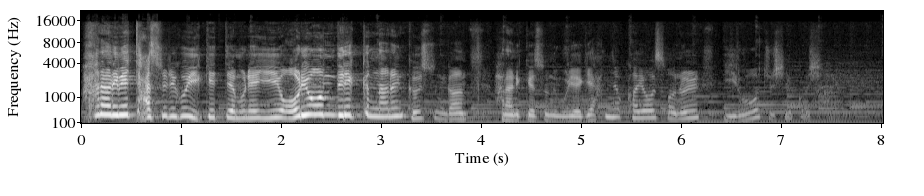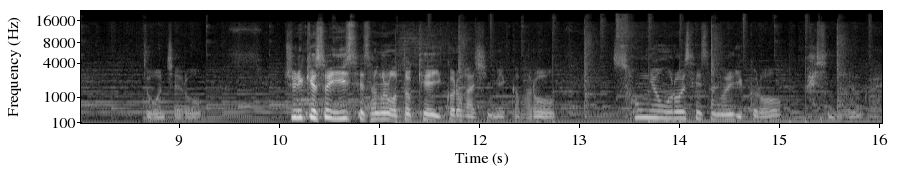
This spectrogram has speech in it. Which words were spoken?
하나님이 다스리고 있기 때문에 이 어려움들이 끝나는 그 순간 하나님께서는 우리에게 합력하여 선을 이루어 주실 것이다. 두 번째로 주님께서 이 세상을 어떻게 이끌어 가십니까? 바로 성령으로 세상을 이끌어 가신다는 거예요.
